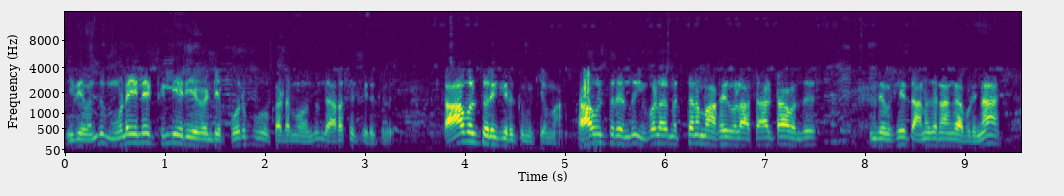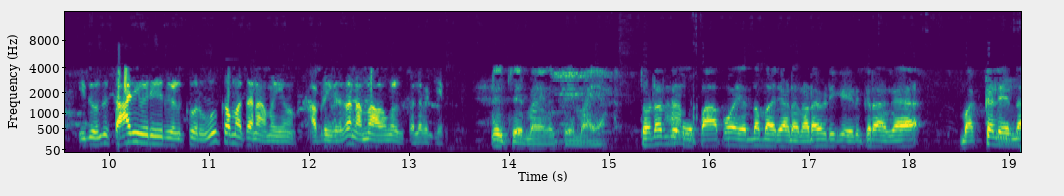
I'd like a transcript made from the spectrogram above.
இதை வந்து முளையிலே கிள்ளி எறிய வேண்டிய பொறுப்பு கடமை வந்து இந்த அரசுக்கு இருக்குது. காவல்துறைக்கு இருக்கு முக்கியமா. காவல்துறை வந்து இவ்வளவு மெத்தனமாக இவ்வளவு அசால்ட்டா வந்து இந்த விஷயத்தை அணுகுனாங்க அப்படின்னா இது வந்து சாதி வெறியர்களுக்கு ஒரு ஊக்கமா தானே அமையும் அப்படிங்கறத நம்ம அவங்களுக்கு சொல்ல வேண்டியிருக்கு. நிச்சயமா நிச்சயமாயா தொடர்ந்து பார்ப்போம் எந்த மாதிரியான நடவடிக்கை எடுக்கிறாங்க மக்கள் என்ன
